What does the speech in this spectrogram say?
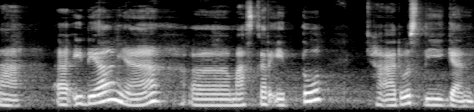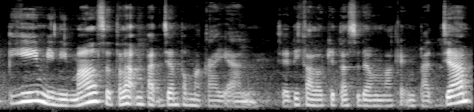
Nah, e, idealnya masker itu harus diganti minimal setelah 4 jam pemakaian. Jadi kalau kita sudah memakai 4 jam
